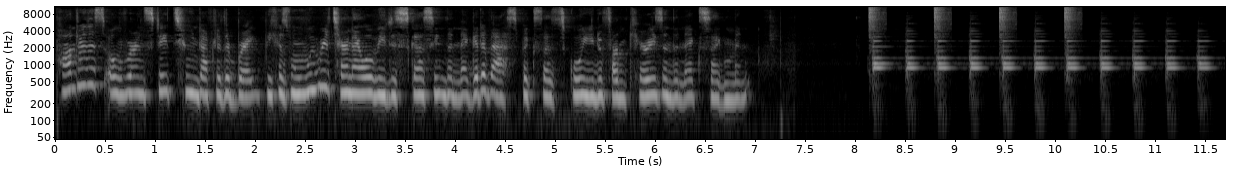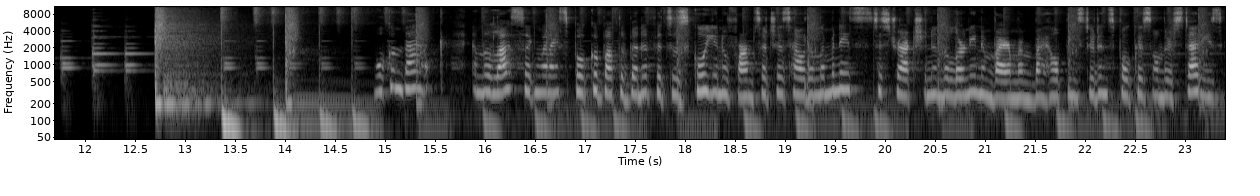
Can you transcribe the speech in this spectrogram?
Ponder this over and stay tuned after the break because when we return, I will be discussing the negative aspects that school uniform carries in the next segment. Welcome back. In the last segment, I spoke about the benefits of school uniforms, such as how it eliminates distraction in the learning environment by helping students focus on their studies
